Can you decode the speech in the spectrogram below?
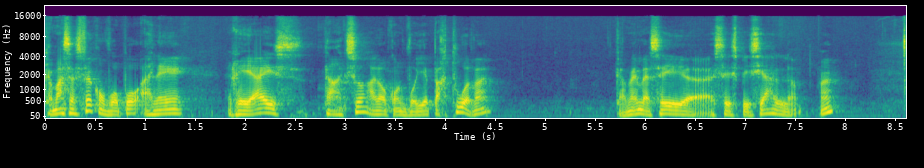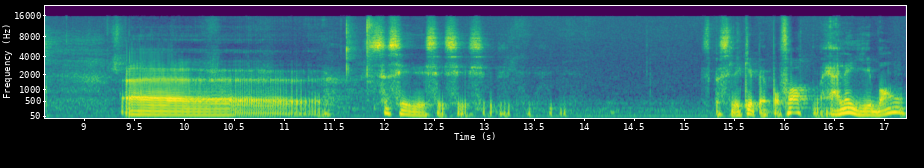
Comment ça se fait qu'on voit pas Alain Reyes tant que ça, alors qu'on le voyait partout avant? Quand même assez, euh, assez spécial, là. Hein? Euh, ça, c'est. C'est parce que l'équipe n'est pas forte, mais Alain, il est bon.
